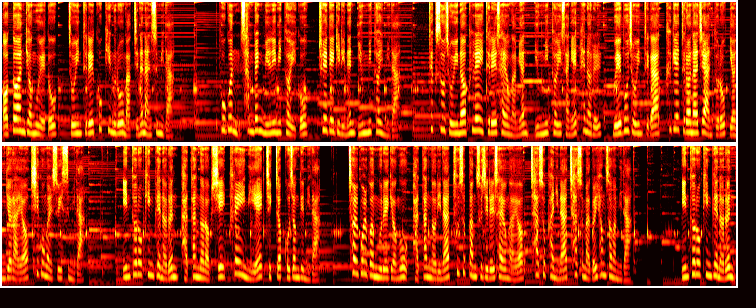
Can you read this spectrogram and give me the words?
어떠한 경우에도 조인트를 코킹으로 막지는 않습니다. 폭은 300mm이고 최대 길이는 6m입니다. 특수 조이너 플레이트를 사용하면 6m 이상의 패널을 외부 조인트가 크게 드러나지 않도록 연결하여 시공할 수 있습니다. 인터로킹 패널은 바탕널 없이 프레임 위에 직접 고정됩니다. 철골 건물의 경우 바탕널이나 투수 방수지를 사용하여 차수판이나 차수막을 형성합니다. 인터로킹 패널은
